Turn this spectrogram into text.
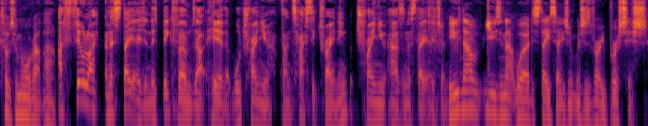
Talk to me more about that. I feel like an estate agent, there's big firms out here that will train you fantastic training, but train you as an estate agent. Are you now using that word estate agent, which is very British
